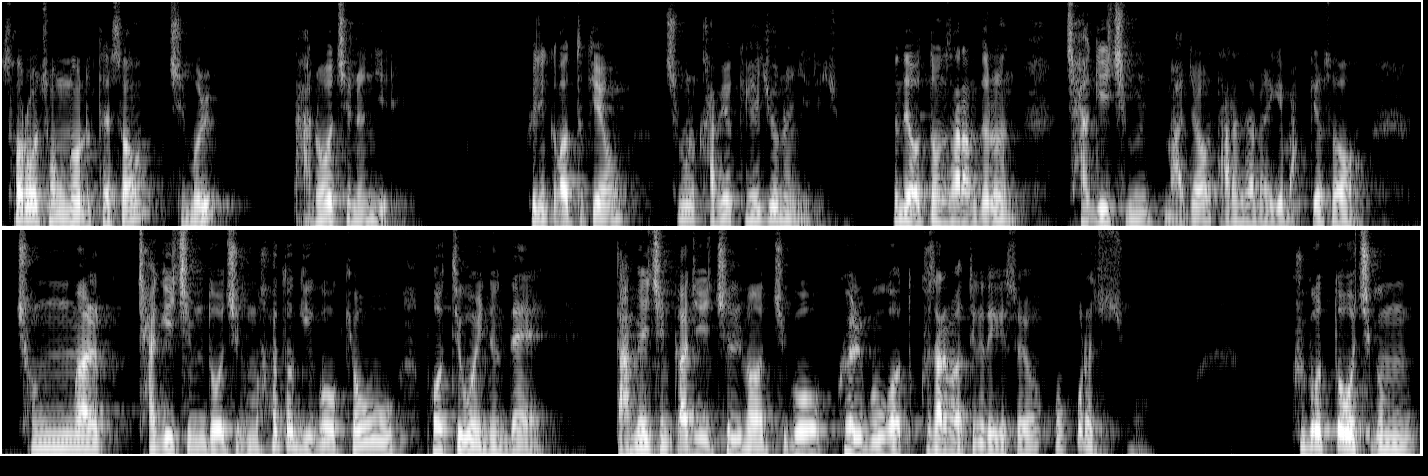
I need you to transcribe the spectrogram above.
서로 종노릇해서 짐을 나눠지는 일이에요. 그러니까 어떻게 해요? 짐을 가볍게 해주는 일이죠. 근데 어떤 사람들은 자기 짐마저 다른 사람에게 맡겨서 정말 자기 짐도 지금 허덕이고 겨우 버티고 있는데 남의 짐까지 짊어지고 결국 어- 그 사람이 어떻게 되겠어요? 꼬꾸라지죠. 그것도 지금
